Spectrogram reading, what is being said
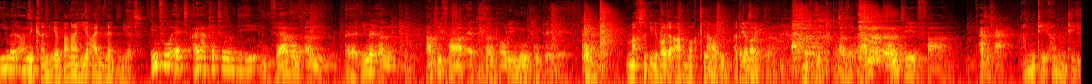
E-Mail an Sie können Ihr Banner hier einblenden jetzt. info at einerkette.de. Werbung an äh, E-Mail an antifa.stpaulinu.de. Machst du die heute Abend noch klar, die Adresse? Immer klar. Ich gut. Das Also an, Antifa. Antifa. Anti, Anti.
